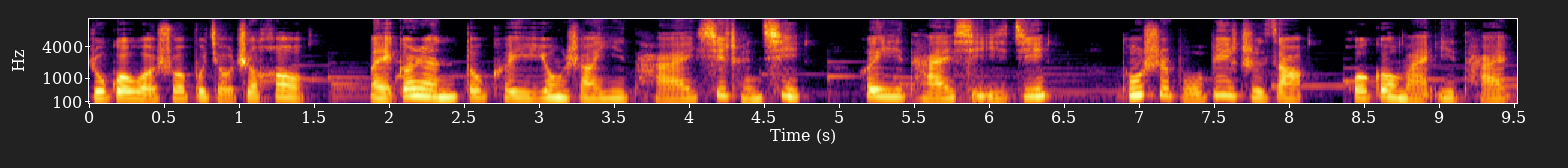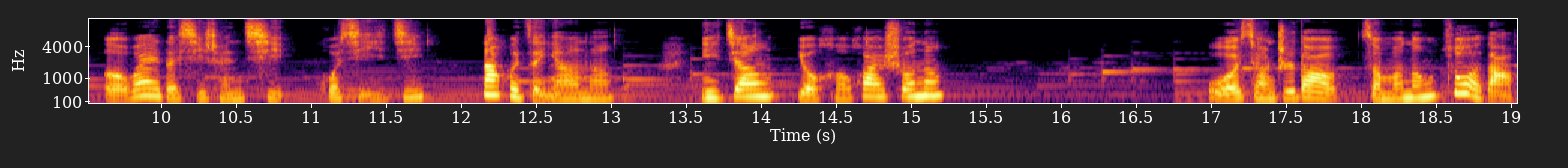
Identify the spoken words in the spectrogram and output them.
如果我说不久之后每个人都可以用上一台吸尘器和一台洗衣机，同时不必制造或购买一台额外的吸尘器或洗衣机，那会怎样呢？你将有何话说呢？我想知道怎么能做到。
